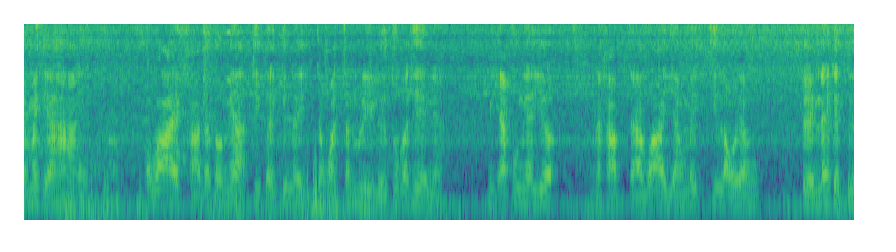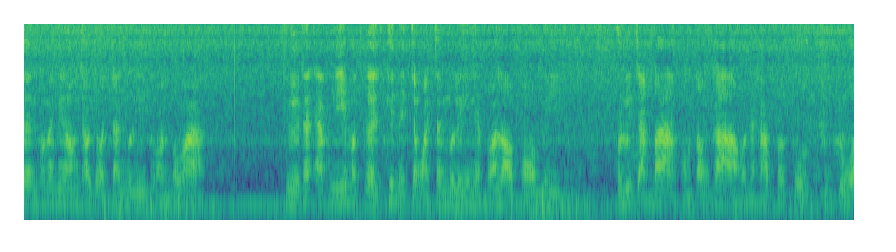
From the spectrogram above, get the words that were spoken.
ังไม่เสียหาย ครับ เพราะว่าไอ้ขาดตรงเนี้ยที่เกิดขึ้นในจังหวัดจันทบุรีหรือทั่วประเทศเนี่ยมีแอปพวกเนี้ยเยอะนะครับ แต่ว่ายังไม่ที่เรายังเตือนได้แค่เตือนเพราะไม่พี่น้องชาวจังหวัดจันทบุรีก่อนเพราะว่า คือถ้าแอปนี้มาเกิดขึ้นในจังหวัดจันทบุรีเนี่ยเพราะเราพอมี คนรู้จักบ้างของตองเก้านะครับก็กลัวคือกลัว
